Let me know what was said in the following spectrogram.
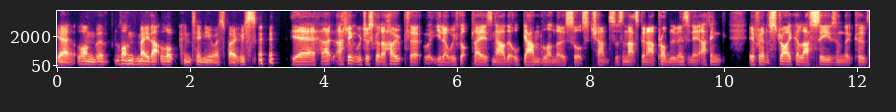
yeah, long the long may that look continue. I suppose. Yeah, I, I, think we've just got to hope that you know we've got players now that will gamble on those sorts of chances, and that's been our problem, isn't it? I think if we had a striker last season that could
